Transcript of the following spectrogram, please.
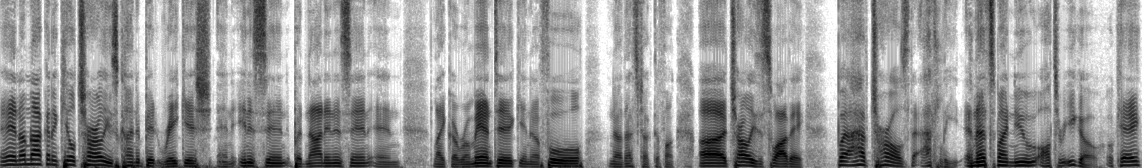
And I'm not going to kill Charlie, who's kind of bit rakish and innocent, but not innocent, and like a romantic and a fool. No, that's Chuck the Funk. Uh, Charlie's a suave but I have Charles the athlete, and that's my new alter ego. Okay,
